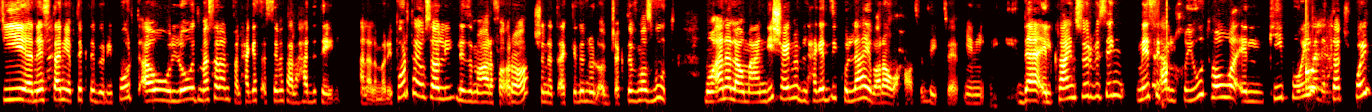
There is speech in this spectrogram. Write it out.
في ناس تانية بتكتب ال report أو ال load مثلا فالحاجة اتقسمت على حد تاني. أنا لما ال report هيوصل لي لازم أعرف أقراه عشان أتأكد انه ال objective مظبوط. ما أنا لو ما عنديش علم بالحاجات دي كلها يبقى أروح أقعد في البيت؟ يعني ده ال client servicing ماسك الخيوط هو ال key point ال touch point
